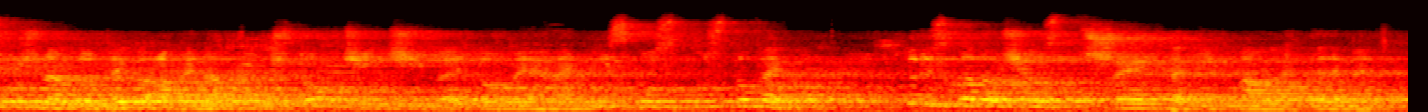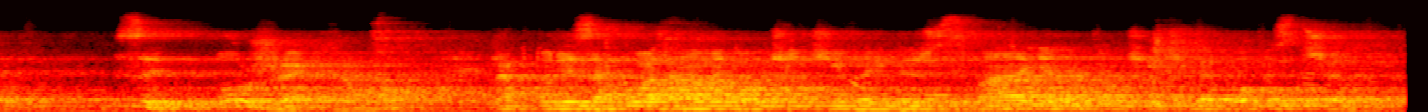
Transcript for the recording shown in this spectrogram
służy nam do tego, aby napiąć tą cięciwę do mechanizmu spustowego, który składał się z trzech takich małych elementów. Z orzecha, na który zakładamy tą cięciwę i też zwalnia nam tą cięciwę po wystrzeleniu.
